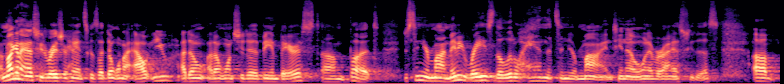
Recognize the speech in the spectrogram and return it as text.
I'm not going to ask you to raise your hands because I don't want to out you. I don't, I don't want you to be embarrassed. Um, but just in your mind, maybe raise the little hand that's in your mind, you know, whenever I ask you this. Um,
